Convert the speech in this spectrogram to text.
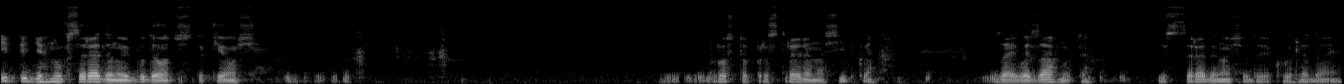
І підігнув всередину і буде ось таке ось. Просто пристреляна сітка, зайве загнуте і зсередину сюди як виглядає.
